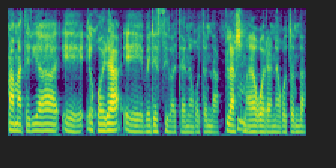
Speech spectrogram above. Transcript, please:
ba, materia e, egoera e, berezi batean egoten da, plasma mm. egoeran egoten da.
